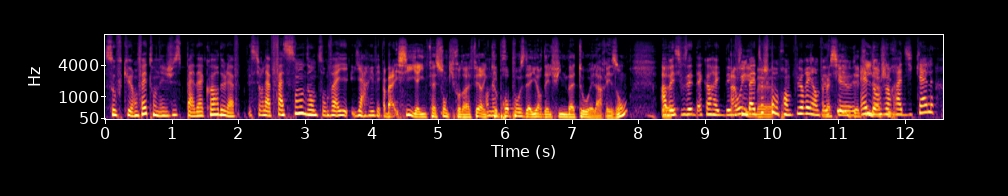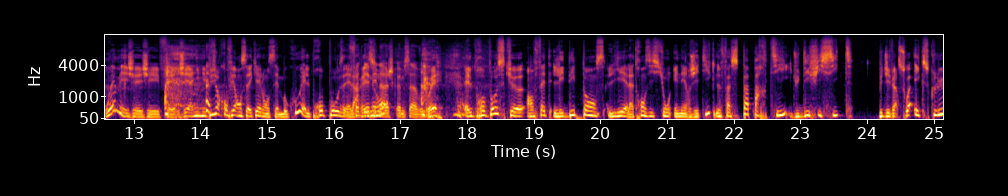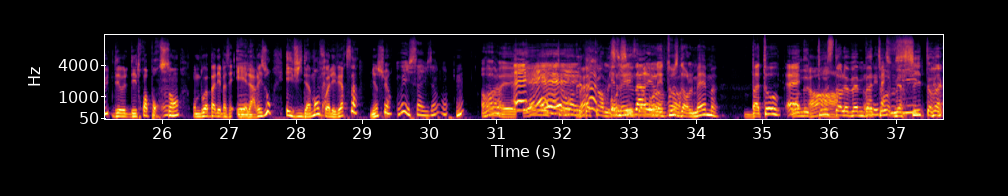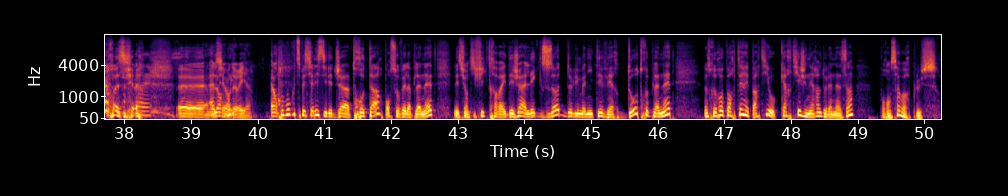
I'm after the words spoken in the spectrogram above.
Sauf qu'en fait, on n'est juste pas d'accord la, sur la façon dont on va y arriver. Ah bah si, il y a une façon qu'il faudrait faire et On que est- propose d'ailleurs Delphine Bateau, elle a raison. Ah Euh, bah si vous êtes d'accord avec Delphine ah oui, Bateau, bah- je comprends plus rien Ah bah parce si, que Delphine elle, dans a le genre radical, Ouais, mais j'ai animé plusieurs conférences avec elle, on s'aime beaucoup. Elle propose, Vous elle a des raison. ménages comme ça, vous. Ouais, elle propose que en fait les dépenses liées à la transition énergétique ne fassent pas partie du déficit budgétaire, soit exclues de- des 3% qu'on ne doit pas dépasser. Et elle a raison. Évidemment, il faut aller vers ça, bien sûr. Oui, ça évidemment. Oh, Voilà. et- Eh, et- tout le monde est d'accord, mais qu'est-ce On est, on tous dans le même bateau. On est Ah. tous dans le même On est bateau. tous Merci ici. Thomas Croisière. Ouais. Euh, Un alors, océan oui, de rire. alors pour beaucoup de spécialistes, il est déjà trop tard pour sauver la planète. Les scientifiques travaillent déjà à l'exode de l'humanité vers d'autres planètes. Notre reporter est parti au quartier général de la NASA pour en savoir plus.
